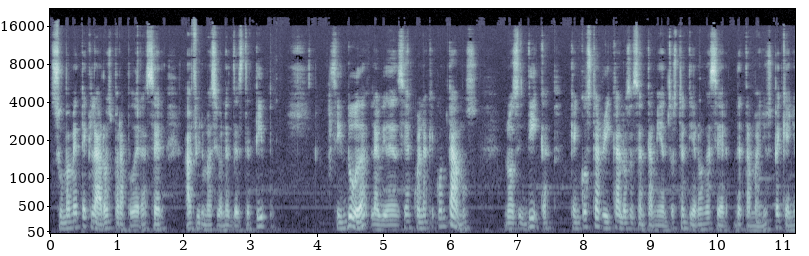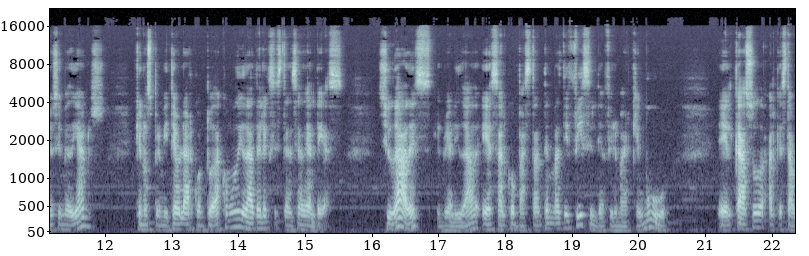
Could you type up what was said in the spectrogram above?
sumamente claros para poder hacer afirmaciones de este tipo. Sin duda, la evidencia con la que contamos nos indica que en Costa Rica los asentamientos tendieron a ser de tamaños pequeños y medianos, que nos permite hablar con toda comodidad de la existencia de aldeas. Ciudades, en realidad, es algo bastante más difícil de afirmar que hubo. El caso al que está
